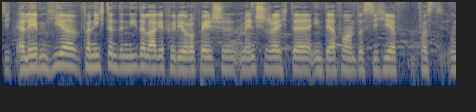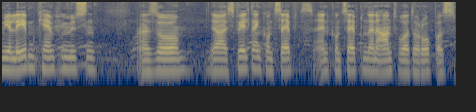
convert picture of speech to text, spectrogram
Sie erleben hier vernichtende Niederlage für die europäischen Menschenrechte in der Form, dass sie hier fast um ihr Leben kämpfen müssen. Also ja, es fehlt ein Konzept, ein Konzept und eine Antwort Europas.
